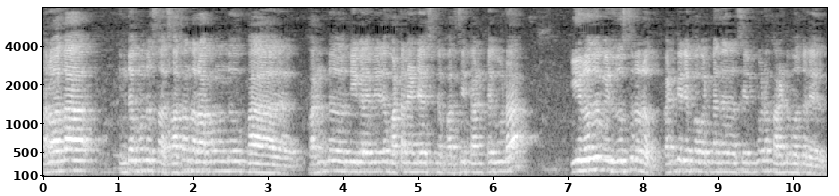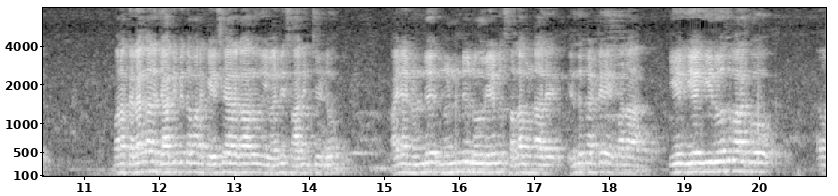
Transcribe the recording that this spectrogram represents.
తర్వాత ఇంతకుముందు స్వతంత్రం రాకముందు క- కరెంటు తీగల మీద బట్టలు ఎండేసిన పరిస్థితి అంటే కూడా ఈ రోజు మీరు చూస్తున్నారు. కంటి రెప్పగొట్టిన సేపు కూడా కరెంటు పోతలేదు. మన తెలంగాణ జాతి పిత మన కేసీఆర్ గారు ఇవన్నీ సాధించిండు. ఆయన నుండి నుండి నూరేళ్ళు చల్లగా ఉండాలి. ఎందుకంటే మన ఈ- ఈ- రోజు మనకు ఆ,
